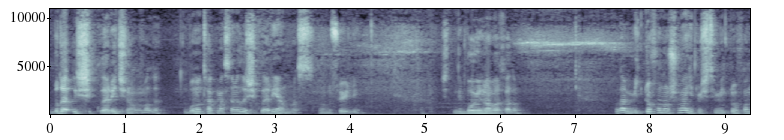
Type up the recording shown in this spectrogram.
Bu da ışıkları için olmalı. Bunu takmazsanız ışıkları yanmaz. Onu söyleyeyim. Şimdi boyuna bakalım. Valla mikrofon hoşuma gitmişti. Mikrofon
